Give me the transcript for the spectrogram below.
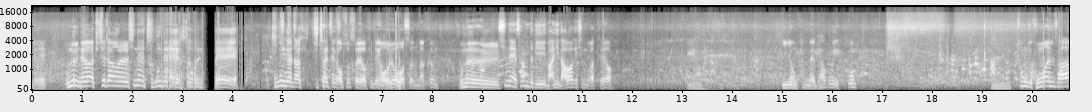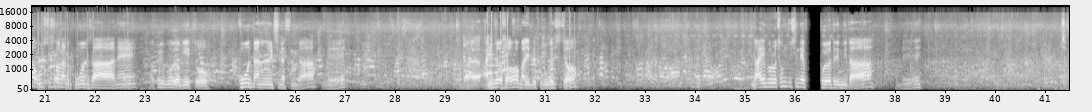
네. 오늘 내가 주차장을 시내 두 군데 갔었는데 두 군데 다 주차할 데가 없었어요. 굉장히 어려웠을 만큼 오늘 시내에 사람들이 많이 나와 계신 것 같아요. 음, 인형 판매도 하고 있고 음, 청주 공원사 옥수서라는 공원사 안에 어, 그리고 여기 또 공원단을 지났습니다. 네. 자, 앉아서 많이들 보고 계시죠? 라이브로 청주 시내 보여드립니다. 네.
